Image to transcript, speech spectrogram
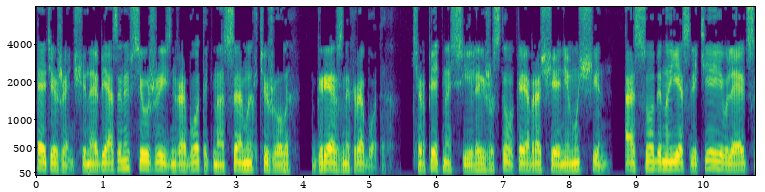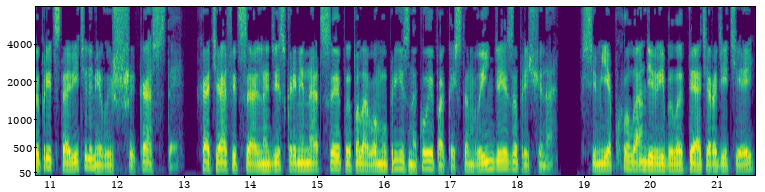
Эти женщины обязаны всю жизнь работать на самых тяжелых, грязных работах, терпеть насилие и жестокое обращение мужчин, особенно если те являются представителями высшей касты, хотя официально дискриминация по половому признаку и по кастам в Индии запрещена. В семье Пхоландеви было пятеро детей,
